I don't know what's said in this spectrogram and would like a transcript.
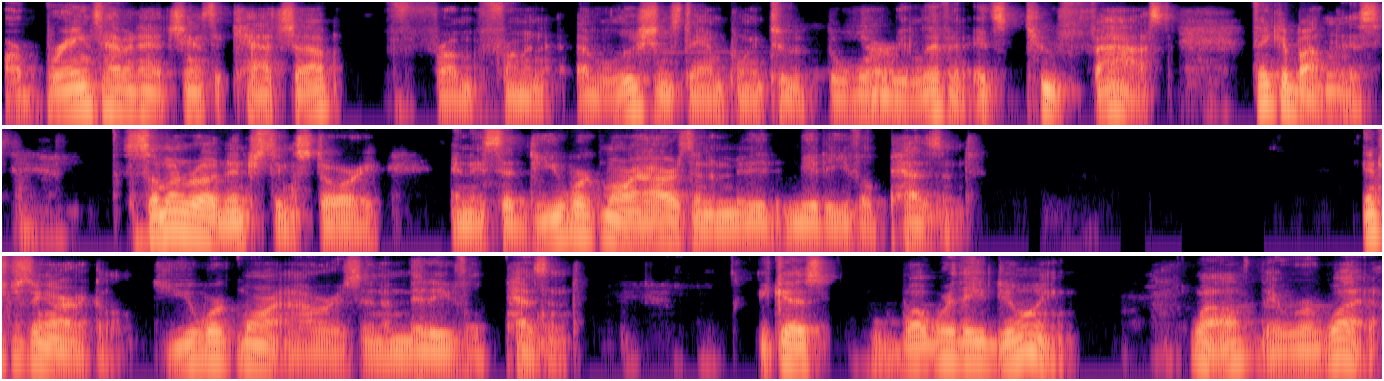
our brains haven't had a chance to catch up from from an evolution standpoint to the world Sure. we live in. It's too fast. Think about Hmm. this. Someone wrote an interesting story and they said, Do you work more hours than a mid- medieval peasant? Interesting article. Do you work more hours than a medieval peasant? Because what were they doing? Well, they were what?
